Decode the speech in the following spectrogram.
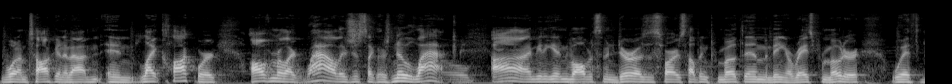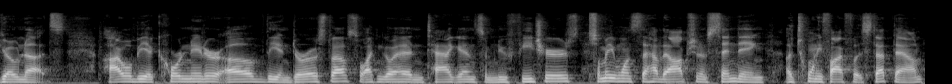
what I'm talking about. And, and, like clockwork, all of them are like, wow, there's just like, there's no lack. Oh. I'm going to get involved with some enduros as far as helping promote them and being a race promoter with Go Nuts. I will be a coordinator of the enduro stuff, so I can go ahead and tag in some new features. Somebody wants to have the option of sending a 25 foot step down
